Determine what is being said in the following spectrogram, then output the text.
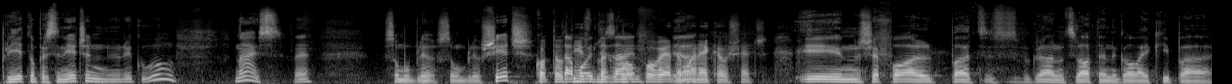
prijetno presenečen in rekel, oh, nice. Ne? So mu bile, so mu bile všeč, Kot ta moj avtist lahko dizajn. pove, da Ja. mu je nekaj všeč. In še pol, pa glavno celotna njegova ekipa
